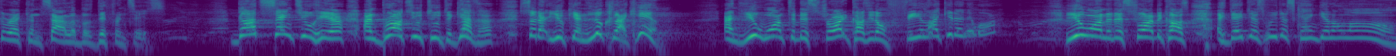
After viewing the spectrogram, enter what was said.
irreconcilable differences. God sent you here and brought you two together so that you can look like Him and you want to destroy it because you don't feel like it anymore? You want to destroy it because eh, they just we just can't get along.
